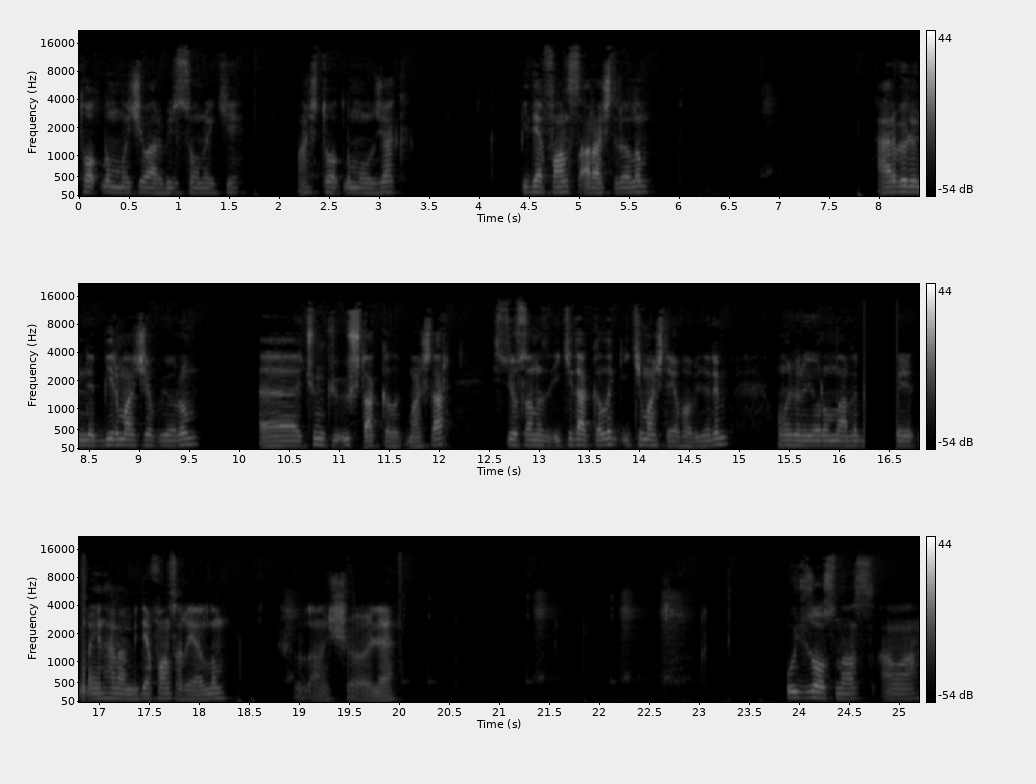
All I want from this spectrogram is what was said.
Tottenham maçı var bir sonraki. Maç Tottenham olacak. Bir defans araştıralım. Her bölümde bir maç yapıyorum. Ee, çünkü 3 dakikalık maçlar. İstiyorsanız 2 dakikalık 2 maç da yapabilirim. Ona göre yorumlarda belirtmeyin. Hemen bir defans arayalım. Şuradan şöyle. Ucuz olsun az ama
